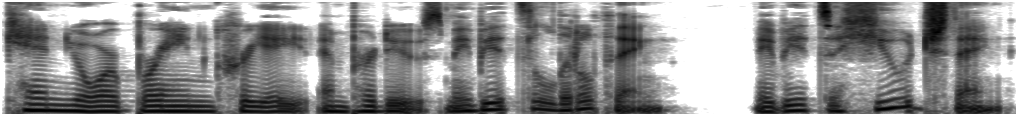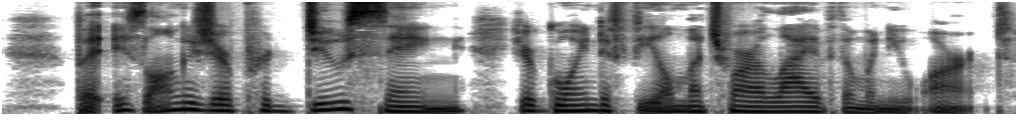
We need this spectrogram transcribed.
can your brain create and produce? Maybe it's a little thing, maybe it's a huge thing. But as long as you're producing, you're going to feel much more alive than when you aren't.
